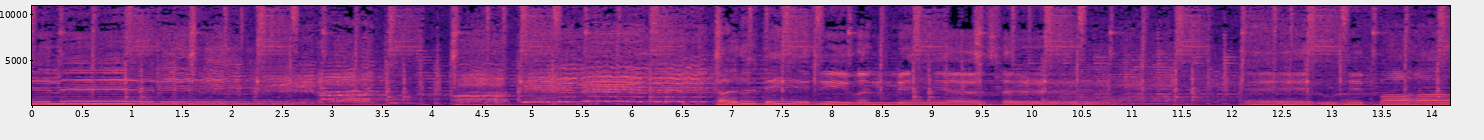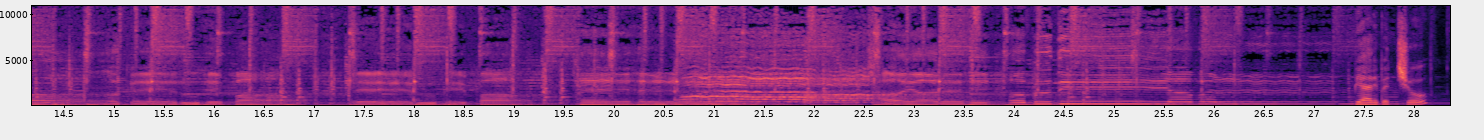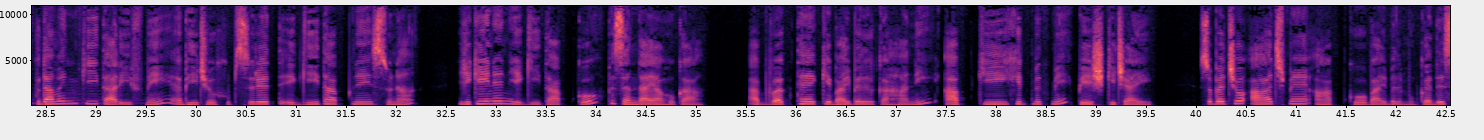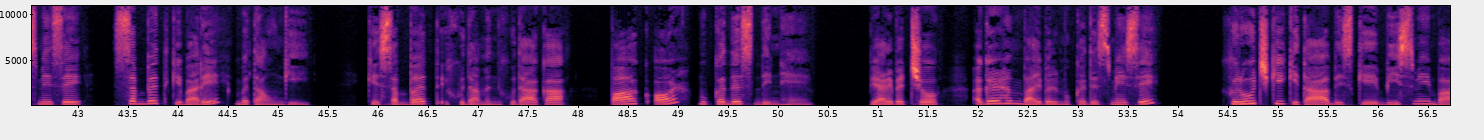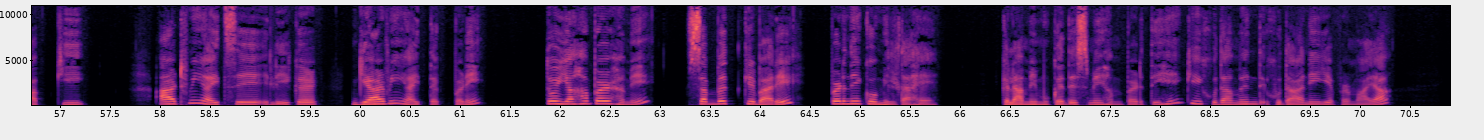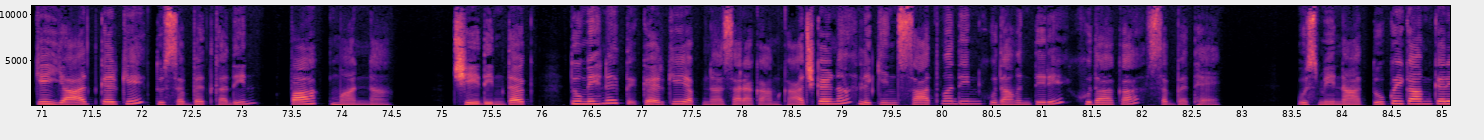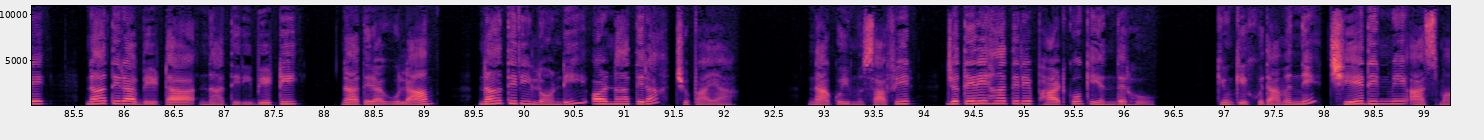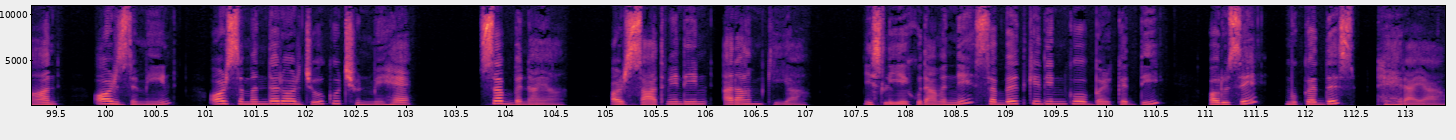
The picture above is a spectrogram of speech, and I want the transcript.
پاک، اے روح پاک ٹھہر چھایا رہے ابدی ابر پیارے بچوں خداون کی تعریف میں ابھی جو خوبصورت گیت آپ نے سنا، یقیناً یہ گیت آپ کو پسند آیا ہوگا۔ اب وقت ہے کہ بائبل کہانی آپ کی خدمت میں پیش کی جائے۔ سو بچوں، آج میں آپ کو بائبل مقدس میں سے سبت کے بارے بتاؤں گی۔ کہ سبت خدا مند خدا کا پاک اور مقدس دن ہے۔ پیارے بچوں، اگر ہم بائبل مقدس میں سے خروج کی کتاب اس کے بیسویں باپ کی آٹھویں آیت سے لے کر گیارہویں آیت تک پڑھیں، تو یہاں پر ہمیں سبت کے بارے پڑھنے کو ملتا ہے۔ کلام مقدس میں ہم پڑھتے ہیں کہ خدا مند خدا نے یہ فرمایا کہ یاد کر کے تو سبت کا دن پاک ماننا۔ چھ دن تک تو محنت کر کے اپنا سارا کام کاج کرنا، لیکن ساتواں دن خدا مند تیرے خدا کا سبت ہے۔ اس میں نہ تو کوئی کام کرے، نہ تیرا بیٹا، نہ تیری بیٹی، نہ تیرا غلام، نہ تیری لونڈی اور نہ تیرا چھپایا۔ نہ کوئی مسافر جو تیرے ہاں تیرے پھاٹکوں کے اندر ہو، کیونکہ خداون نے چھ دن میں آسمان اور زمین اور سمندر اور جو کچھ ان میں ہے، سب بنایا۔ اور ساتویں دن آرام کیا۔ اس لیے خداون نے سبت کے دن کو برکت دی اور اسے مقدس ٹھہرایا۔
